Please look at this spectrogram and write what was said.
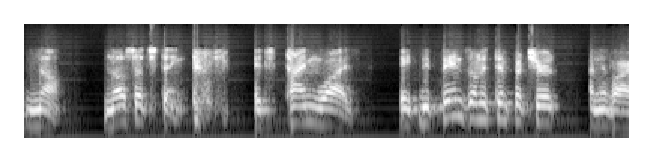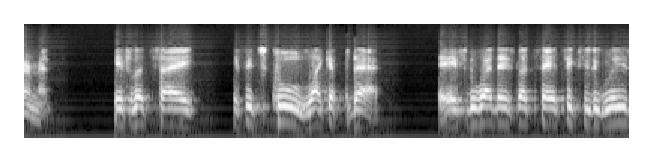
no, no such thing. it's time wise. It depends on the temperature and environment if let's say if it's cool like up there, if the weather is let's say at 60 degrees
